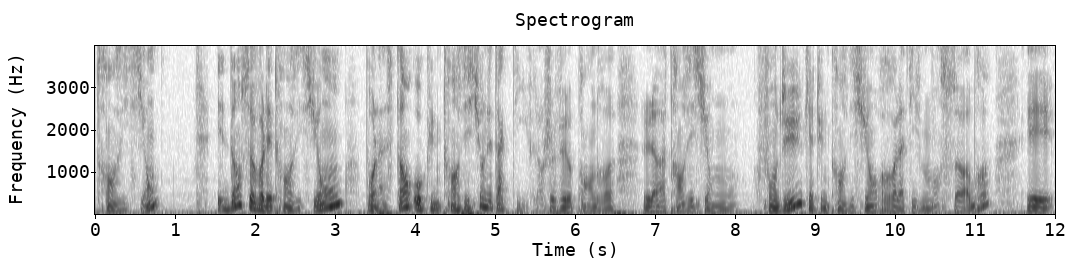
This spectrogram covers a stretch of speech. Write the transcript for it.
transition, et dans ce volet transition, pour l'instant, aucune transition n'est active. Alors je vais prendre la transition fondue, qui est une transition relativement sobre, et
